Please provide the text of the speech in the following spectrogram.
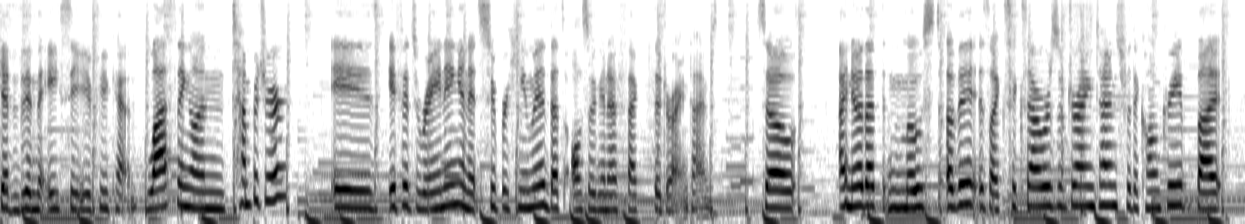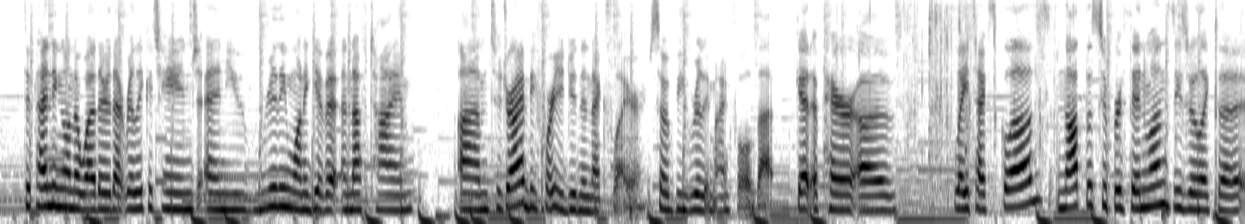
get it in the AC if you can. Last thing on temperature is if it's raining and it's super humid, that's also gonna affect the drying times. So I know that most of it is like six hours of drying times for the concrete, but depending on the weather, that really could change and you really wanna give it enough time um, to dry before you do the next layer. So be really mindful of that. Get a pair of latex gloves, not the super thin ones. These are like the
